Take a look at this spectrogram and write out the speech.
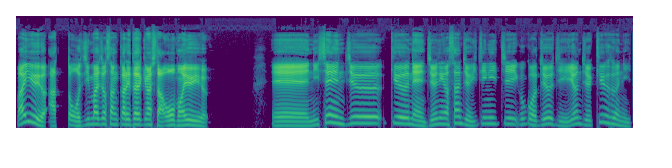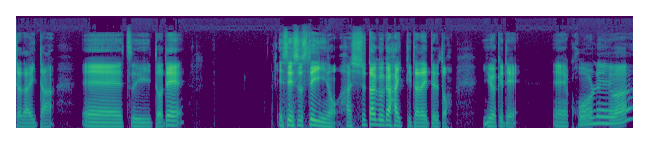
まゆゆあっとおじまじょさんからいただきました。おまゆゆ。えー、2019年12月31日午後10時49分にいただいた、えー、ツイートで SS ステディのハッシュタグが入っていただいているというわけで、えー、これは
